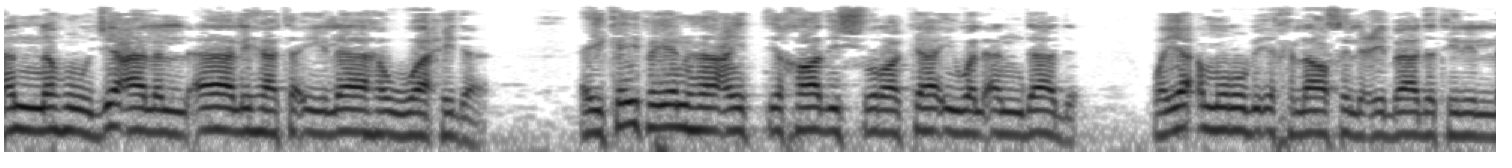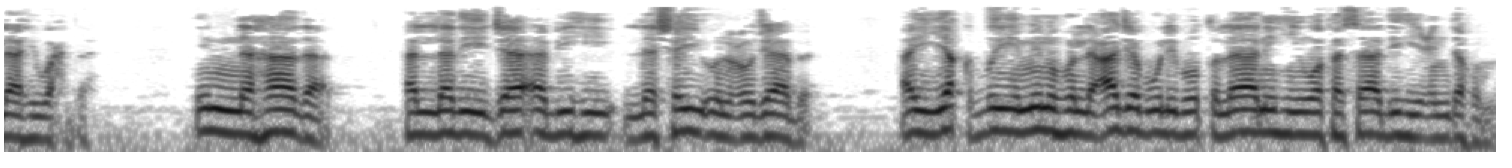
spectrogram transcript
أنه جعل الآلهة إلها واحدا. أي كيف ينهى عن اتخاذ الشركاء والأنداد ويأمر بإخلاص العبادة لله وحده. إن هذا الذي جاء به لشيء عجاب أي يقضي منه العجب لبطلانه وفساده عندهم.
